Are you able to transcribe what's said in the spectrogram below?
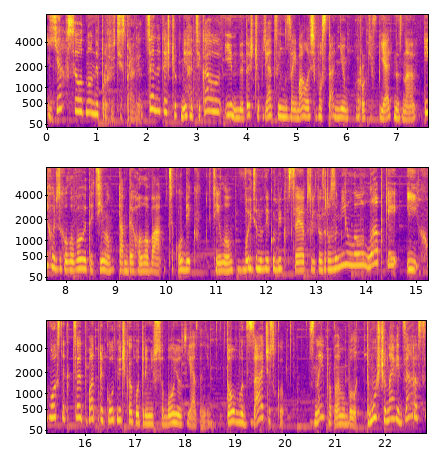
Я все одно не профі в цій справі. Це не те, щоб мега цікаво, і не те, щоб я цим займалась в останні років 5, не знаю. І хоч з головою та тілом, там, де голова це кубік, тіло, витягнутий кубік, все абсолютно зрозуміло. Лапки і хвостик це два трикутничка, котрі між собою зв'язані. То от з зачіскою з нею проблеми були. Тому що навіть зараз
